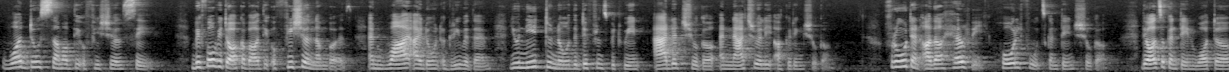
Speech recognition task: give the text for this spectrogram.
What do some of the officials say? Before we talk about the official numbers and why I don't agree with them, you need to know the difference between added sugar and naturally occurring sugar. Fruit and other healthy whole foods contain sugar. They also contain water,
